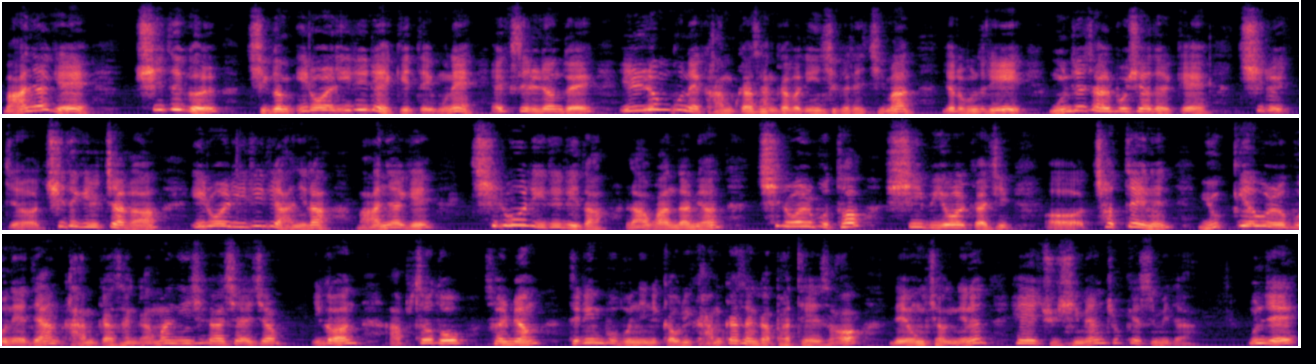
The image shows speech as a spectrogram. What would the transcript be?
만약에 취득을 지금 1월 1일에 했기 때문에 X1년도에 1년분의 감가상각을 인식을 했지만 여러분들이 문제 잘 보셔야 될 게 취득 일자가 1월 1일이 아니라 만약에 7월 1일이다 라고 한다면 7월부터 12월까지 어, 첫 해에는 6개월분에 대한 감가상각만 인식하셔야죠. 이건 앞서도 설명드린 부분이니까 우리 감가상각 파트에서 내용 정리는 해 주시면 좋겠습니다. 문제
